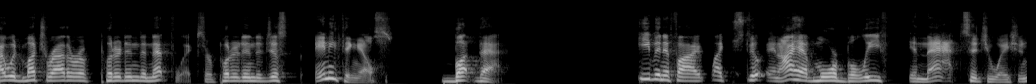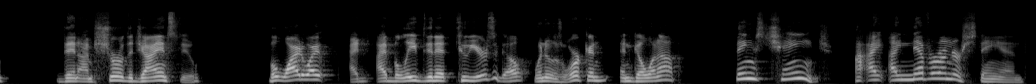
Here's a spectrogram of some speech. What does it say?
I would much rather have put it into Netflix or put it into just anything else but that. Even if I like still, and I have more belief in that situation than I'm sure the Giants do. But why do I? I, I believed in it two years ago when it was working and going up. Things change. I, I never understand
